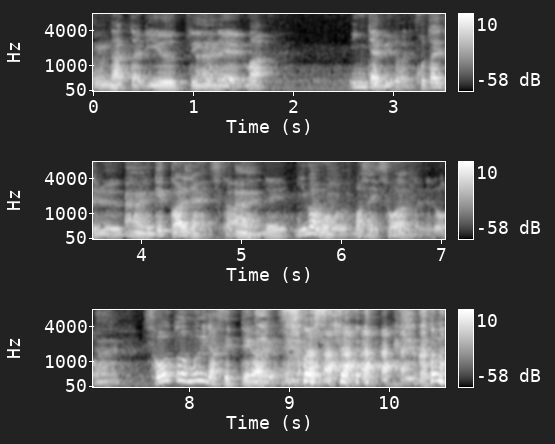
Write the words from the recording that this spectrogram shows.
になった理由っていうので、まあインタビューとかで答えてる結構あるじゃないですか、はい。で今もまさにそうなんだけど、はい。相当無理な設定があるよね。そうですね。この、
